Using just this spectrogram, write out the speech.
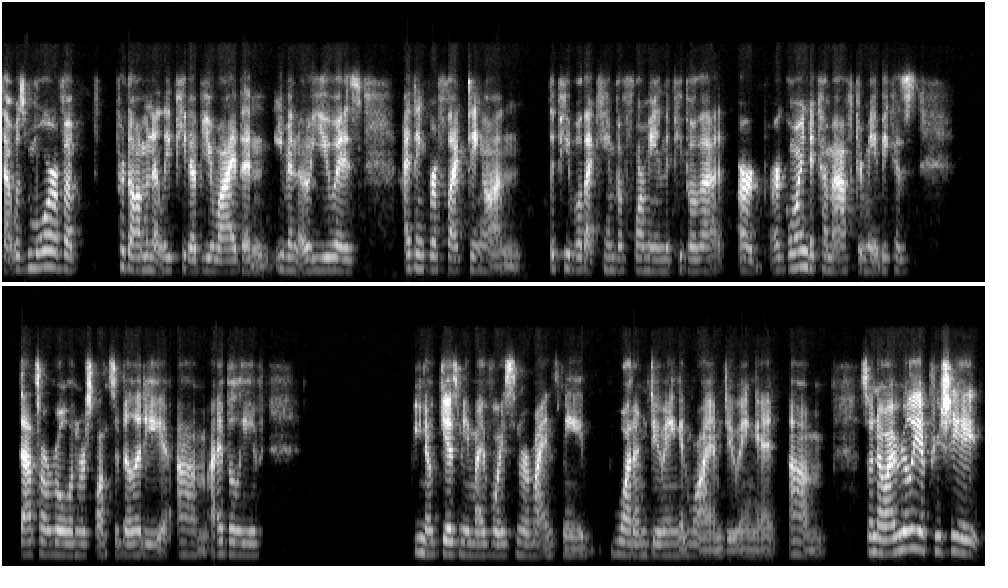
that was more of a predominantly PWI than even OU is, I think reflecting on the people that came before me and the people that are, are going to come after me because that's our role and responsibility, um, I believe you know gives me my voice and reminds me what i'm doing and why i'm doing it. Um, so no i really appreciate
